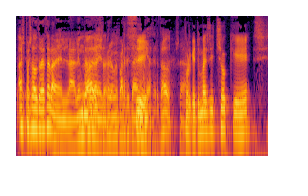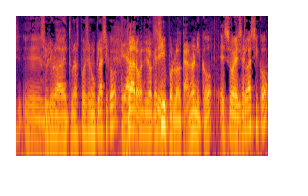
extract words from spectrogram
Has pasado otra vez a la, la lengua, pero me parece también muy acertado. porque tú me has dicho que. Eh, si un libro de aventuras puede ser un clásico, que ya claro, he respondido que sí. por lo canónico. Eso es. Y clásico.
